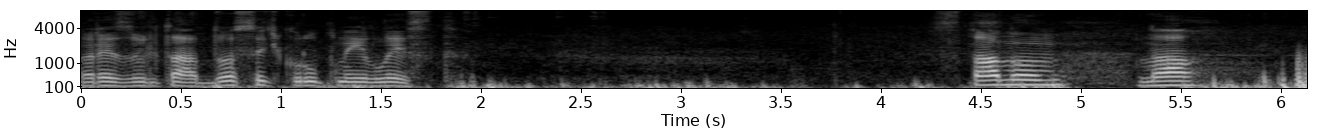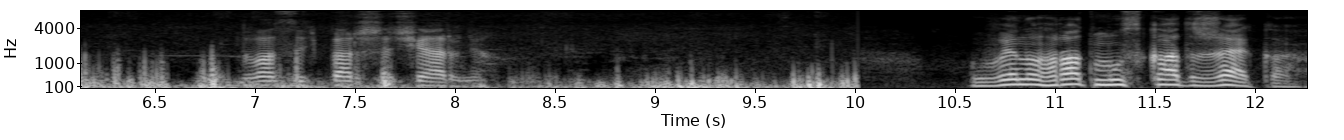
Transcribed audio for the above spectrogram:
результат. Досить крупний лист. Станом на 21 червня. Виноград мускат Жека.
